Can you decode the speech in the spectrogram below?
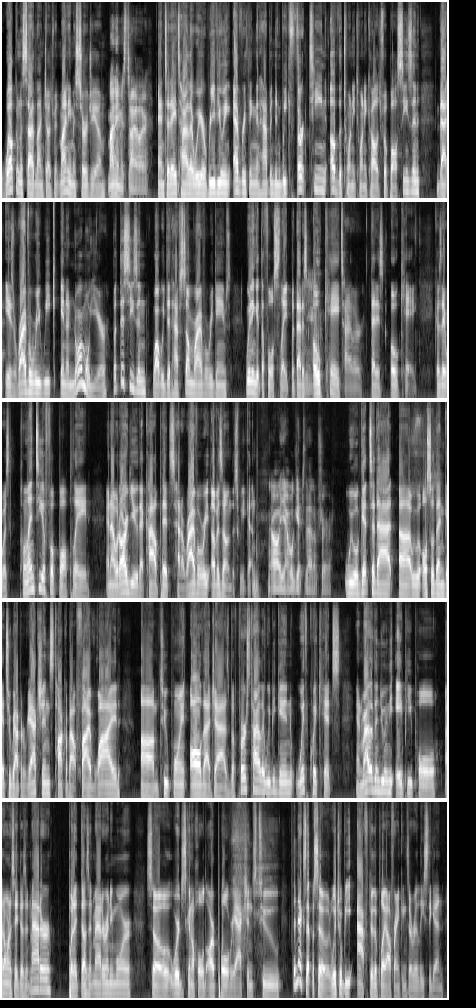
Welcome to Sideline Judgment. My name is Sergio, My name is Tyler. and today, Tyler, we are reviewing everything that happened in week 13 of the 2020 college football season. That is rivalry week in a normal year, but this season, while we did have some rivalry games, we didn't get the full slate, but that is Yeah. okay, Tyler. That is okay because there was plenty of football played, and I would argue that Kyle Pitts had a rivalry of his own this weekend. Oh yeah, we'll get to that. I'm sure. We will get to that. Uh, we will also then get to rapid reactions, talk about five wide, um, two point, all that jazz. But first, Tyler, we begin with quick hits. And rather than doing the AP poll, I don't want to say it doesn't matter, but it doesn't matter anymore. So we're just going to hold our poll reactions to the next episode, which will be after the playoff rankings are released again.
